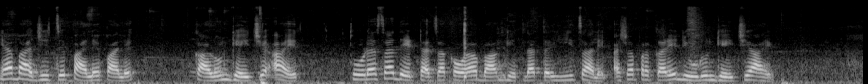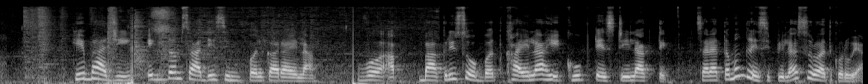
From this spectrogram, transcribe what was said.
या भाजीचे पालेपाले काढून घ्यायचे आहेत. थोडासा देठाचा कवळा भाग घेतला तरीही चालेल अशा प्रकारे निवडून घ्यायची आहे. ही भाजी एकदम साधी सिंपल करायला व आप भाकरीसोबत खायलाही खूप टेस्टी लागते. चला तर मग रेसिपीला सुरुवात करूया.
